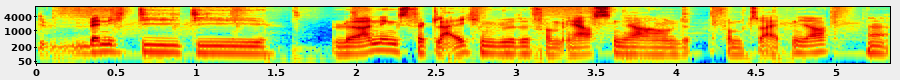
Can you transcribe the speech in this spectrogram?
wenn ich die, die Learnings vergleichen würde vom ersten Jahr und vom zweiten Jahr, ja.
